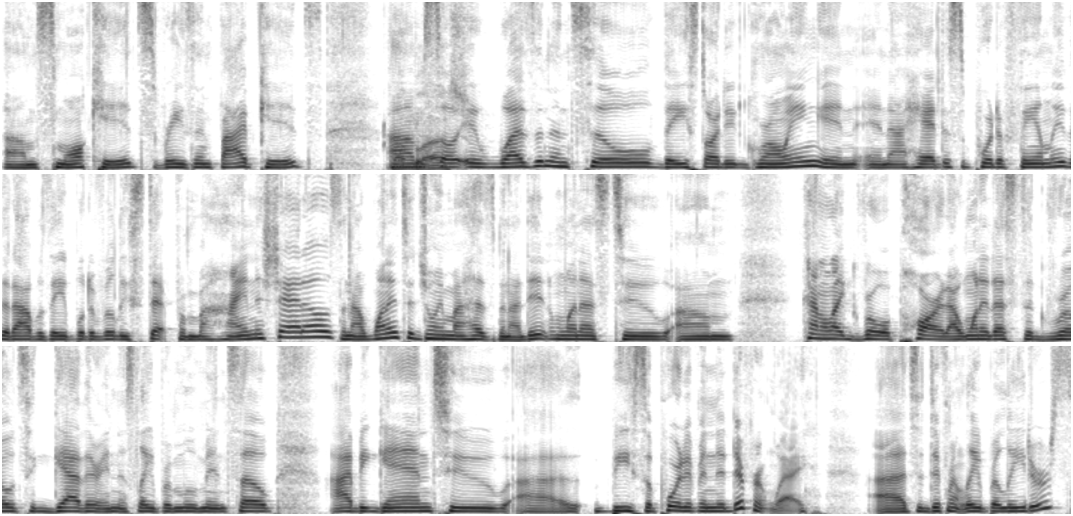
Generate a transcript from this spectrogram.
um, small kids, raising five kids. Um, so it wasn't until they started growing and, and I had to support a family that I was able to really step from behind the shadows. And I wanted to join my husband. I didn't want us to um, kind of like grow apart. I wanted us to grow together in this labor movement. So I began to uh, be supportive in a different way uh, to different labor leaders.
